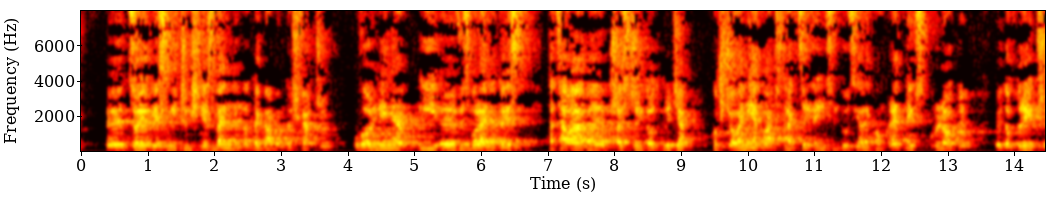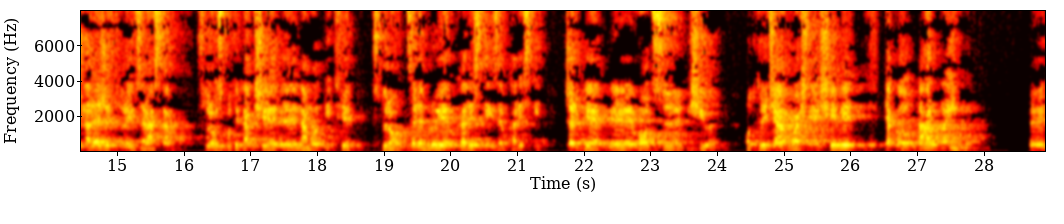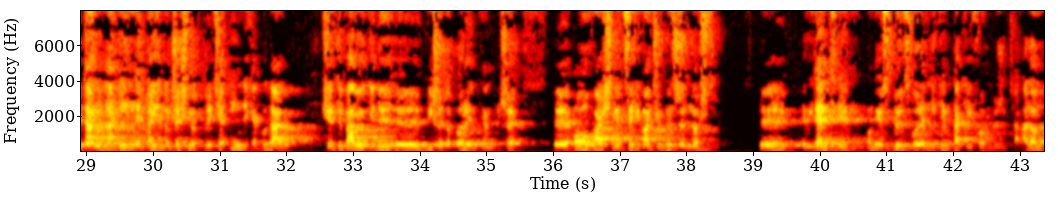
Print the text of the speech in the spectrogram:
co jest mi czymś niezbędnym do tego, abym doświadczył uwolnienia i wyzwolenia. To jest ta cała przestrzeń do odkrycia Kościoła nie jako abstrakcyjnej instytucji, ale konkretnej wspólnoty, do której przynależę, w której wzrastam, z którą spotykam się na modlitwie, z którą celebruję Eucharystię i z Eucharystii czerpię moc i siłę. Odkrycia właśnie siebie jako daru dla innych. Daru dla innych, a jednocześnie odkrycia innych jako daru. Święty Paweł, kiedy pisze do Koryntian, pisze o właśnie celibacie, bezrzędności. Ewidentnie on jest zwolennikiem takiej formy życia, ale on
